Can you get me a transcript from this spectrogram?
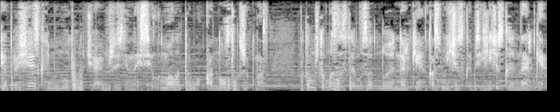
И обращаясь к нему, мы получаем жизненные силы. Мало того, оно слышит нас. Потому что мы состоим из одной энергии, космической, психической энергии.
